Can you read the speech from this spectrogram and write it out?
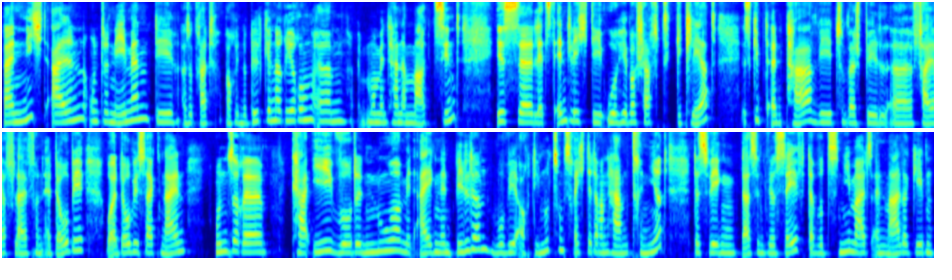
Bei nicht allen Unternehmen, die also gerade auch in der Bildgenerierung ähm, momentan am Markt sind, ist äh, letztendlich die Urheberschaft geklärt. Es gibt ein paar, wie zum Beispiel äh, Firefly von Adobe, wo Adobe sagt, nein, Unsere KI wurde nur mit eigenen Bildern, wo wir auch die Nutzungsrechte daran haben, trainiert. Deswegen, da sind wir safe. Da wird es niemals einen Maler geben,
